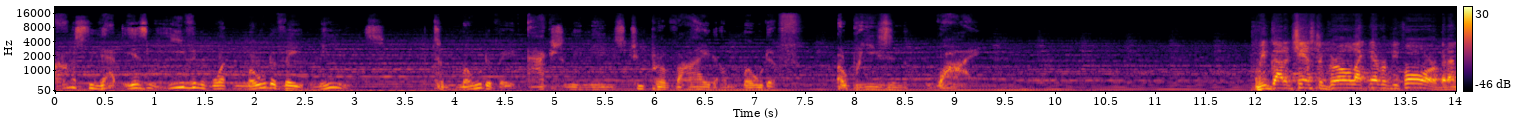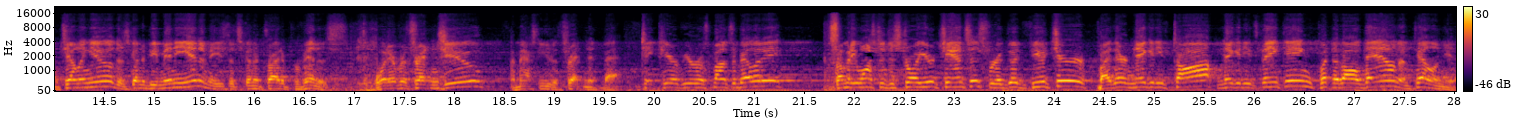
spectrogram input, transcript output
honestly, that isn't even what motivate means. To motivate actually means to provide a motive, a reason why. We've got a chance to grow like never before, but I'm telling you, there's going to be many enemies that's going to try to prevent us. Whatever threatens you, I'm asking you to threaten it back. Take care of your responsibility. Somebody wants to destroy your chances for a good future by their negative talk, negative thinking, putting it all down, I'm telling you.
